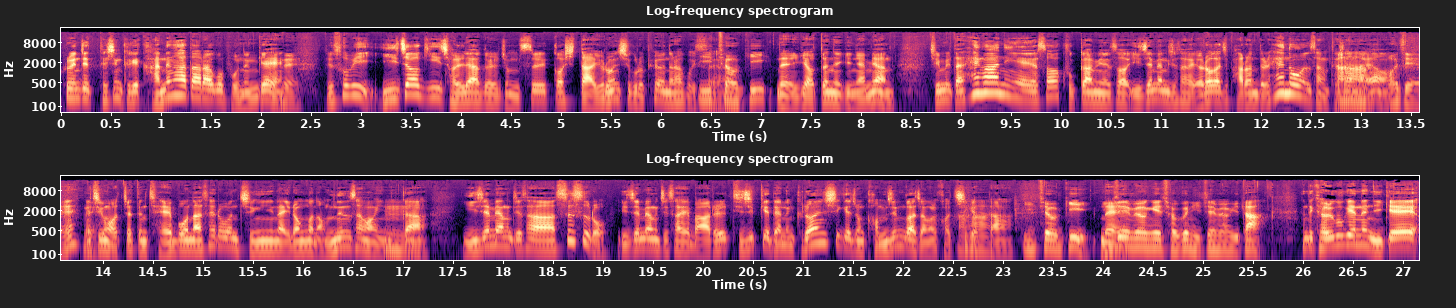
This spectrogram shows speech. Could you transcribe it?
그리고 이제 대신 그게 가능하다라고 보는 게 네. 이제 소위 이적이 전략을 좀 쓸 것이다 이런 식으로 표현을 하고 있어요. 이적이? 네, 이게 어떤 얘기냐면 지금 일단 행안위에서 국감위에서 이재명 지사가 여러 가지 발언들을 해놓은 상태잖아요. 아, 어제. 네. 지금 어쨌든 제보나 새로운 증인이나 이런 건 없는 상황 이니까. 음. 이재명 지사 스스로 이재명 지사의 말을 뒤집게 되는 그런 식의 좀 검증 과정을 거치겠다. 아, 이 적이 네. 이재명의 적은 이재명이다. 근데 결국에는 이게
